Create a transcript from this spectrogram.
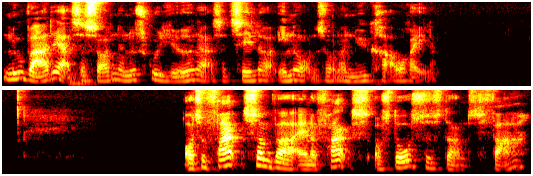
nu var det altså sådan, at nu skulle jøderne altså til at indordne sig under nye krav og regler. Otto Frank, som var Anna Franks og storsøsterens far,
